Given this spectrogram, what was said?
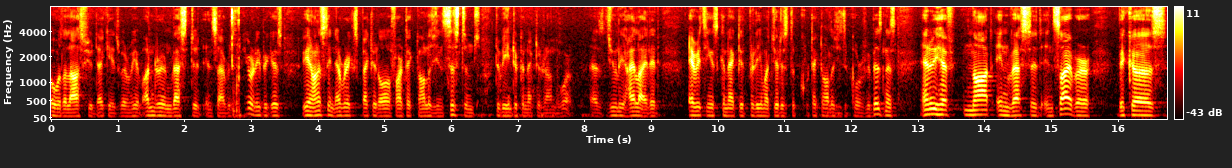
over the last few decades where we have underinvested in cybersecurity because we honestly never expected all of our technology and systems to be interconnected around the world. As Julie highlighted, everything is connected pretty much. It is the technology is the core of your business. And we have not invested in cyber because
